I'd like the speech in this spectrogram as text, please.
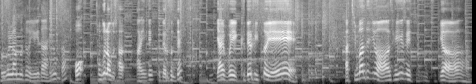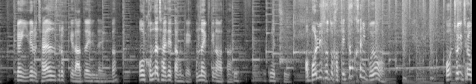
정글나무도 여기다 해놓을까? 어? 정글나무 잘 아닌데? 그대로인데? 야 왜 그대로 있어 얘 아 집 만들지 마 세계에서의 집이야 그냥 이대로 자연스럽게 놔둬야 된다니까 어 겁나 잘 됐다 근데 겁나 이쁘게 나왔다 그렇지. 어 멀리서도 갑자기 떡하니 보여 어 저기 저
